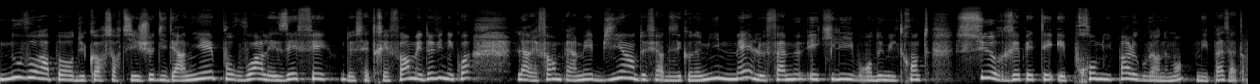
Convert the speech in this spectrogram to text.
nouveau rapport du corps sorti jeudi dernier pour voir les effets de cette réforme. Et devinez quoi? La réforme permet bien de faire des économies, mais le fameux équilibre en 2030 sur répété et promis par le gouvernement n'est pas atteint.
